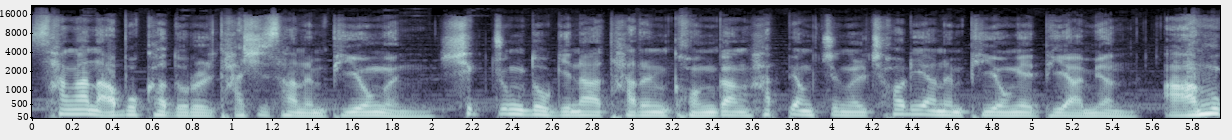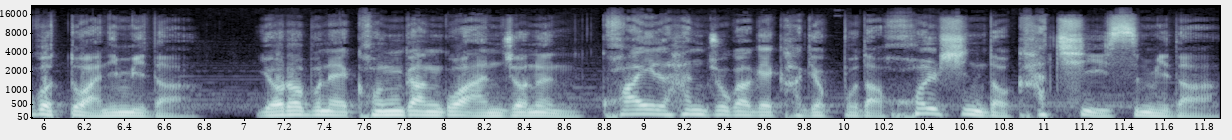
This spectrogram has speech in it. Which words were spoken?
상한 아보카도를 다시 사는 비용은 식중독이나 다른 건강 합병증을 처리하는 비용에 비하면 아무것도 아닙니다. 여러분의 건강과 안전은 과일 한 조각의 가격보다 훨씬 더 가치 있습니다.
